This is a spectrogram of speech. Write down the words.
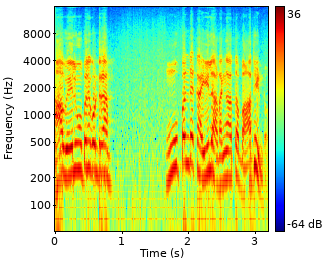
ആ വേലുമൂപ്പനെ കൊണ്ടുവരാം. മൂപ്പന്റെ കയ്യിൽ അടങ്ങാത്ത ബാധയുണ്ടോ?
